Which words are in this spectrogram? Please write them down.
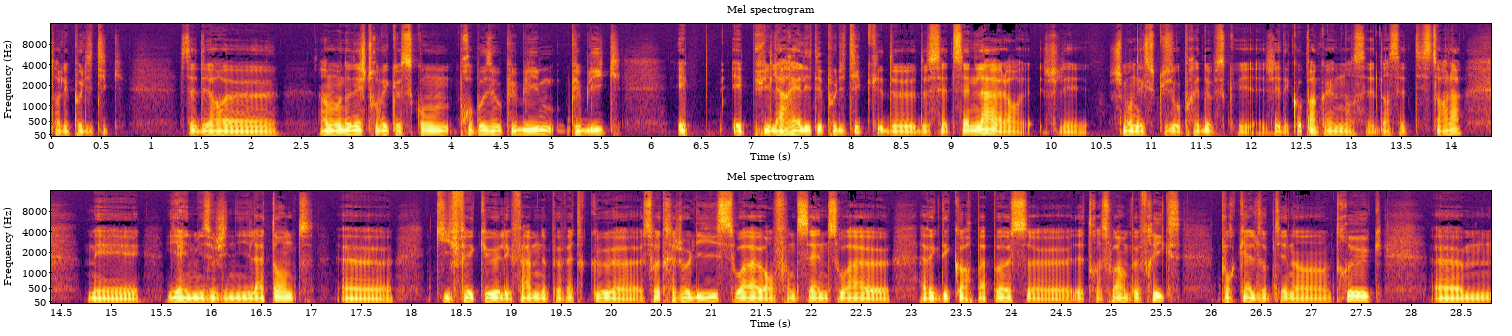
dans les politiques. C'est-à-dire, à un moment donné, je trouvais que ce qu'on proposait au public, public et puis la réalité politique de, de cette scène-là, alors je, je m'en excuse auprès d'eux parce que j'ai des copains quand même dans, dans cette histoire-là, mais il y a une misogynie latente euh, qui fait que les femmes ne peuvent être que euh, soit très jolies, soit en fond de scène, soit euh, avec des corps papos, d'être soit un peu frics pour qu'elles obtiennent un truc. Il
